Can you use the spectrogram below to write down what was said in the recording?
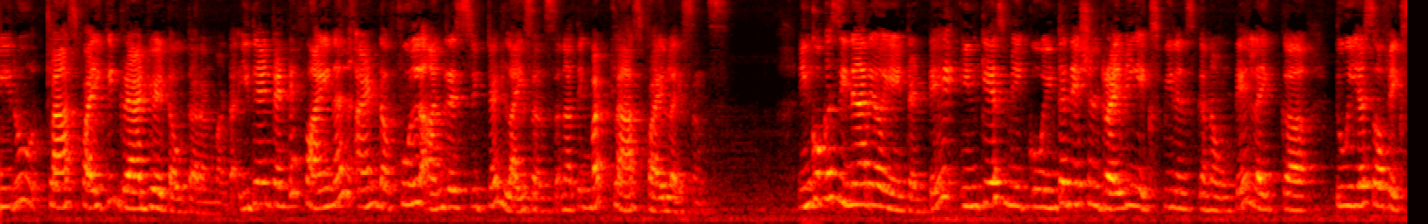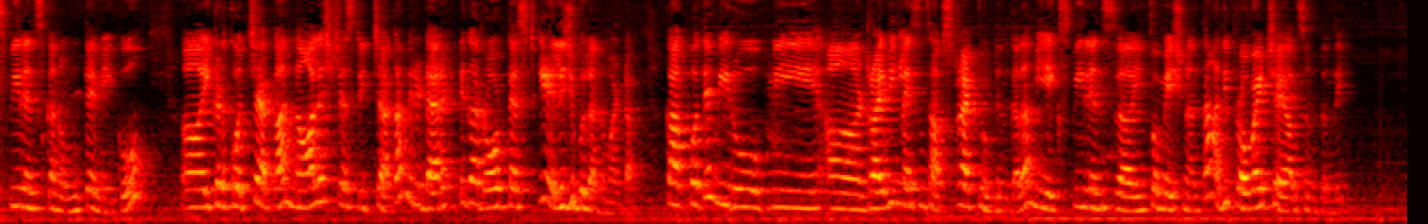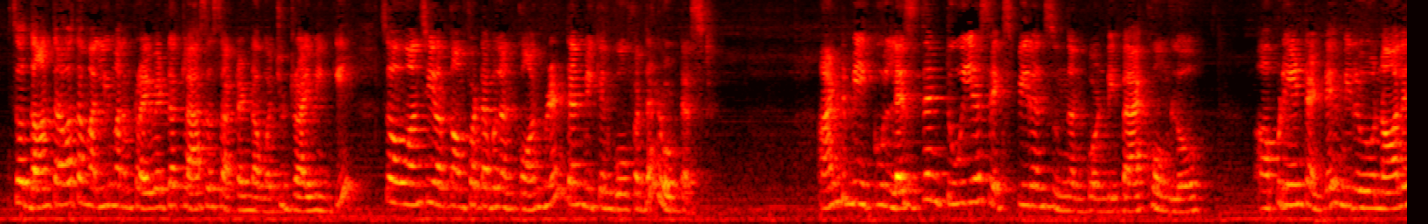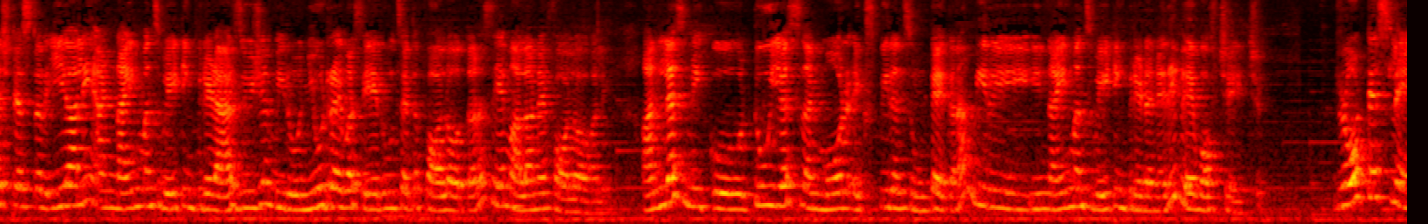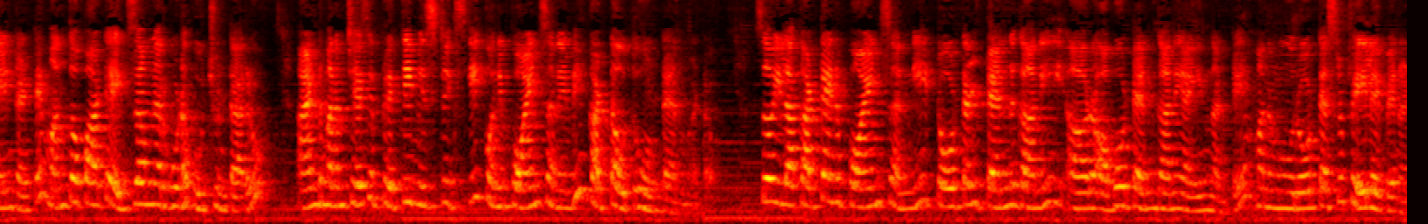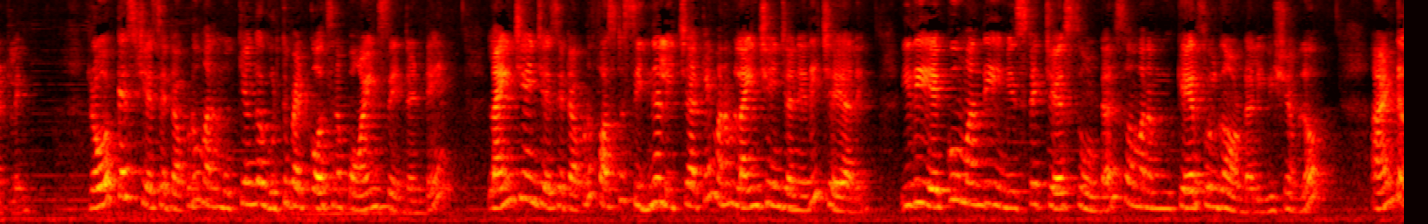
మీరు క్లాస్ ఫైవ్కి గ్రాడ్యుయేట్ అవుతారనమాట ఇదేంటంటే final and full unrestricted licence nothing but class five licence ఇంకొక సినారియో ఏంటంటే ఇన్ కేస్ మీకు ఇంటర్నేషనల్ డ్రైవింగ్ ఎక్స్పీరియన్స్ కన్నా ఉంటే like two years of experience కానీ ఉంటే మీకు ఇక్కడికి వచ్చాక నాలెడ్జ్ టెస్ట్ ఇచ్చాక మీరు డైరెక్ట్గా రోడ్ టెస్ట్కి ఎలిజిబుల్ అనమాట కాకపోతే మీరు మీ డ్రైవింగ్ లైసెన్స్ అబ్స్ట్రాక్ట్ ఉంటుంది కదా మీ ఎక్స్పీరియన్స్ ఇన్ఫర్మేషన్ అంతా అది ప్రొవైడ్ చేయాల్సి ఉంటుంది. సో దాని తర్వాత మళ్ళీ మనం ప్రైవేట్గా క్లాసెస్ అటెండ్ అవ్వచ్చు డ్రైవింగ్కి so once you're comfortable and confident then we can go for the road test and మీకు less than two years experience ఉందనుకోండి బ్యాక్ హోమ్లో అప్పుడు ఏంటంటే మీరు నాలెడ్జ్ టెస్టర్ ఇవ్వాలి and nine months waiting period as usual మీరు న్యూ డ్రైవర్స్ ఏ రూల్స్ అయితే ఫాలో అవుతారో సేమ్ అలానే ఫాలో అవ్వాలి. అన్లెస్ మీకు two years and more experience ఉంటే కదా మీరు ఈ- నైన్ మంత్స్ వెయిటింగ్ పీరియడ్ అనేది వేవ్ ఆఫ్ చేయొచ్చు. రోడ్ టెస్ట్లో ఏంటంటే మనతో పాటు ఎగ్జామినర్ కూడా కూర్చుంటారు. అండ్ మనం చేసే ప్రతి మిస్టేక్స్కి కొన్ని పాయింట్స్ అనేవి కట్ అవుతూ ఉంటాయి అనమాట సో ఇలా కట్ అయిన పాయింట్స్ అన్ని టోటల్ టెన్ కానీ ఆర్ అబౌవ్ టెన్ కానీ అయిందంటే మనము రోడ్ టెస్ట్ ఫెయిల్ అయిపోయినట్లే. రోడ్ టెస్ట్ చేసేటప్పుడు మనం ముఖ్యంగా గుర్తుపెట్టుకోవాల్సిన పాయింట్స్ ఏంటంటే లైన్ చేంజ్ చేసేటప్పుడు ఫస్ట్ సిగ్నల్ ఇచ్చాకే మనం లైన్ చేంజ్ అనేది చేయాలి. ఇది ఎక్కువ మంది మిస్టేక్ చేస్తూ ఉంటారు సో మనం కేర్ఫుల్గా ఉండాలి ఈ విషయంలో. అండ్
